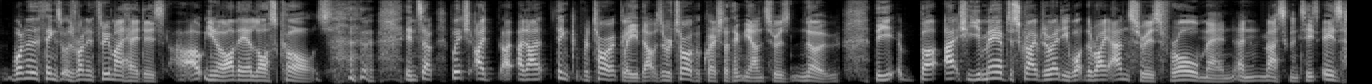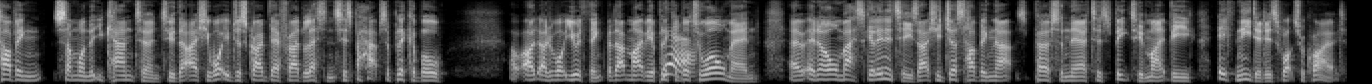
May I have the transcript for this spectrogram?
one of the things that was running through my head is, uh, you know, are they a lost cause? in some, which I, I, and I think rhetorically, that was a rhetorical question. I think the answer is no. The, but actually, you may have described already what the right answer is for all men and masculinities is having someone that you can turn to that actually what you've described there for adolescence is perhaps applicable I, don't know what you would think, but that might be applicable yeah. to all men uh, and all masculinities. Actually, just having that person there to speak to might be, if needed, is what's required.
